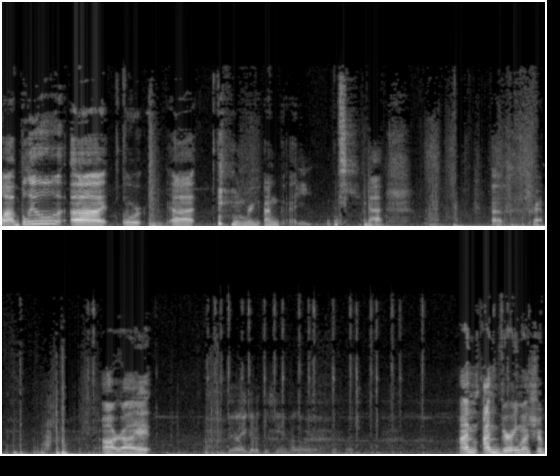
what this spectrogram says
uh, blue, uh, we're, uh, we're, I'm, yeah. Oh, crap. Alright. Very good at this game, by the way. I'm, I'm very much a,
